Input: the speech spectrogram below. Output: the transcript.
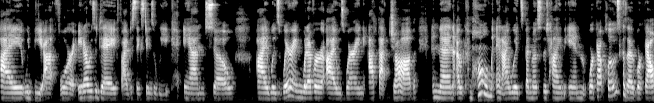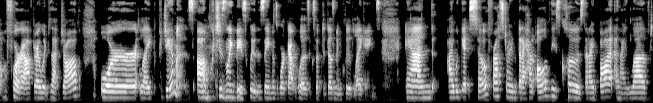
I would be at for eight hours a day, five to six days a week. And so I was wearing whatever I was wearing at that job. And then I would come home and I would spend most of the time in workout clothes because I would work out before or after I went to that job or like pajamas, um, which is like basically the same as workout clothes, except it doesn't include leggings. And I would get so frustrated that I had all of these clothes that I bought and I loved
